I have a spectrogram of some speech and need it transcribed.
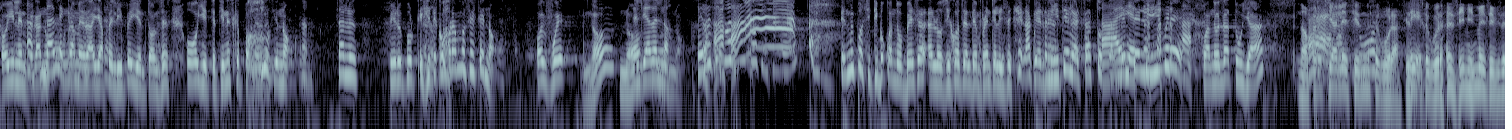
Oye, le entregan un- Ándale, una medalla a Felipe y entonces, oye, te tienes que poner. decir, No, Salud. pero porque si te compramos este, no. Hoy fue, no, no. El día del no. Pero eso no es muy positivo. Es muy positivo cuando ves a, a los hijos del de enfrente y le dices, la permítela, estás totalmente Ay, libre. Cuando es la tuya, No, pero sí, Ale sí es muy segura, sí es muy segura de sí misma y sí dice,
